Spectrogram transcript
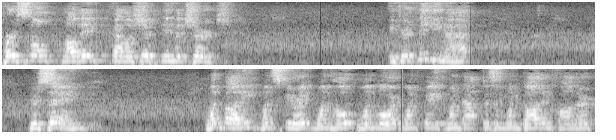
personal, loving fellowship in the church. If you're thinking that, you're saying one body, one spirit, one hope, one Lord, one faith, one baptism, one God and Father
